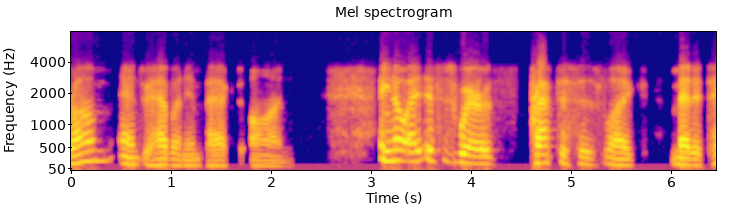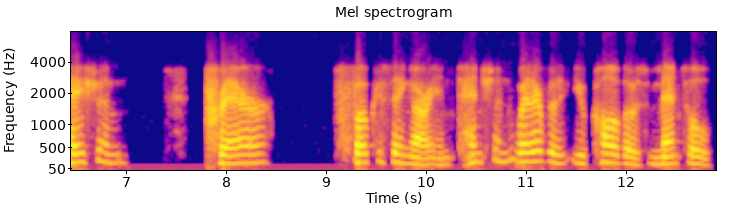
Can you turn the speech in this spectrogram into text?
from and to have an impact on. You know, this is where practices like meditation, prayer, focusing our intention, whatever you call those mental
